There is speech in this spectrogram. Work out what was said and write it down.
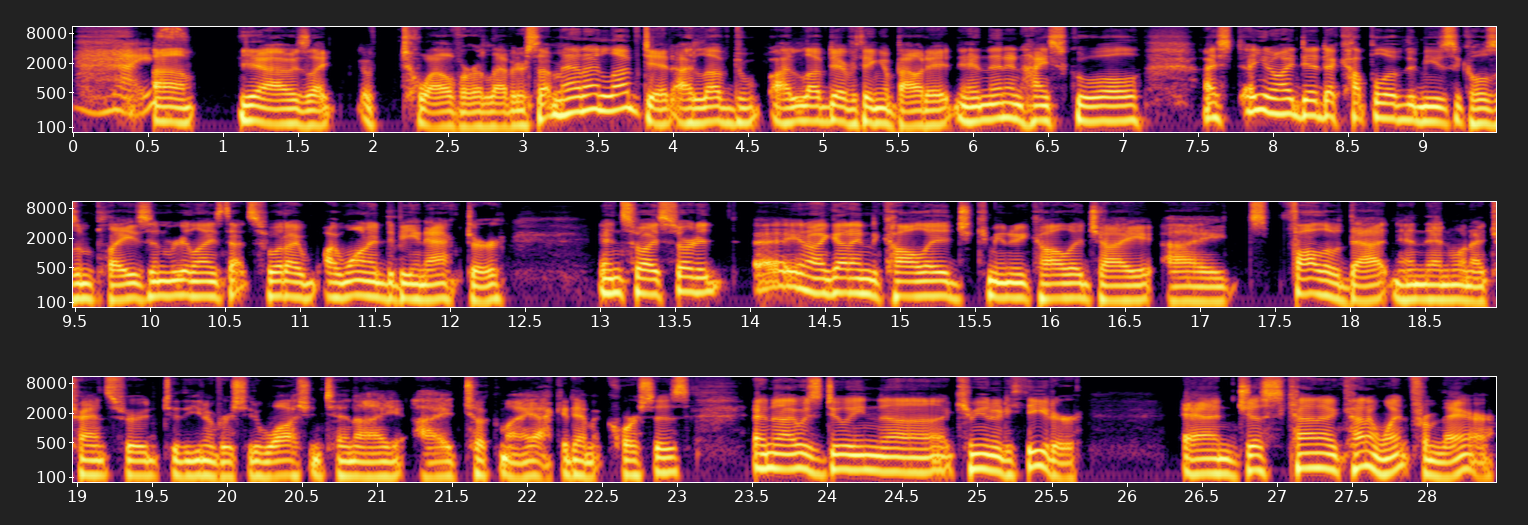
nice. Um, yeah, I was like 12 or 11 or something, and I loved it. I loved I loved everything about it. And then in high school, I you know I did a couple of the musicals and plays, and realized that's what I I wanted to be an actor. And so I started, uh, you know, I got into college, community college. I I followed that, and then when I transferred to the University of Washington, I I took my academic courses, and I was doing uh, community theater, and just kind of kind of went from there.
